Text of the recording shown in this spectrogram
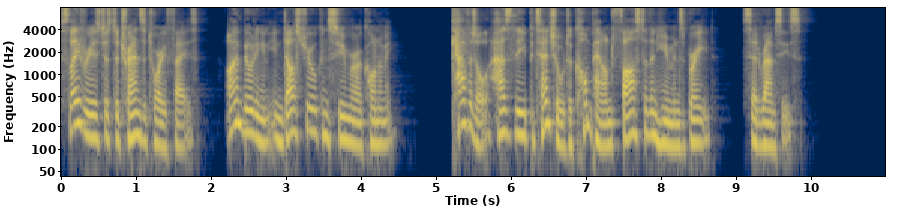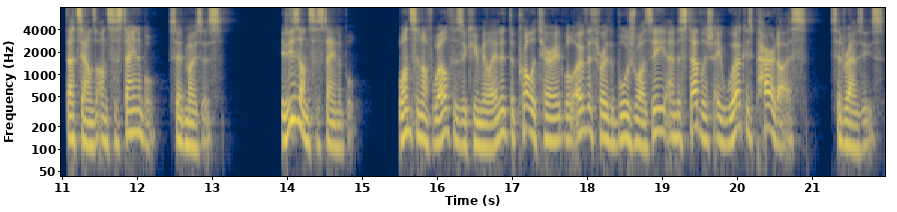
Slavery is just a transitory phase. I'm building an industrial consumer economy. Capital has the potential to compound faster than humans breed, said Ramses. That sounds unsustainable, said Moses. It is unsustainable. Once enough wealth is accumulated, the proletariat will overthrow the bourgeoisie and establish a workers' paradise, said Ramses.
